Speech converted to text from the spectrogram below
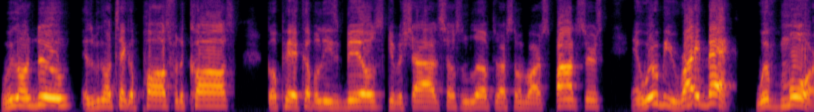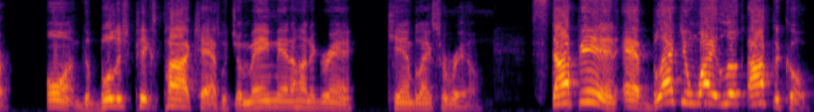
What we're gonna do is we're gonna take a pause for the cause, go pay a couple of these bills, give a shout out, show some love to our, some of our sponsors, and we'll be right back with more on the Bullish Picks podcast with your main man, 100 grand, Ken Blanks Harrell. Stop in at Black and White Look Optical,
